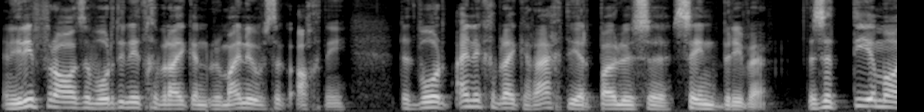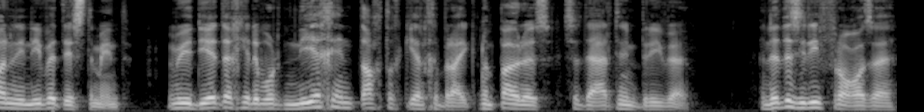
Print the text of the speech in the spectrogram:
En hierdie frase word nie net gebruik in Romeine hoofstuk 8 nie. Dit word eintlik gebruik reg deur Paulus se sendbriewe. Dis 'n tema in die Nuwe Testament. Om dit word 89 keer gebruik in Paulus se 13 briewe. En dit is hierdie frase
